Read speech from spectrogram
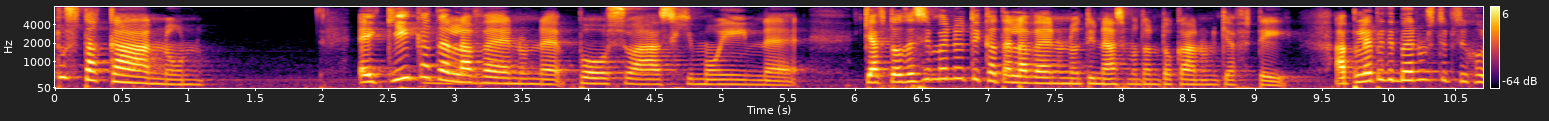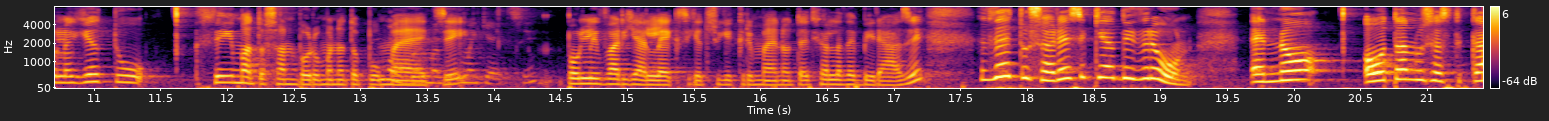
τους τα κάνουν, εκεί καταλαβαίνουν πόσο άσχημο είναι. Και αυτό δεν σημαίνει ότι καταλαβαίνουν ότι είναι άσχημο όταν το κάνουν και αυτοί. Απλά επειδή μπαίνουν στη ψυχολογία του θύματος, αν μπορούμε να το πούμε ναι, έτσι, έτσι πολύ βαριά λέξη για το συγκεκριμένο τέτοιο, αλλά δεν πειράζει, δεν τους αρέσει και αντιδρούν. Ενώ όταν ουσιαστικά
